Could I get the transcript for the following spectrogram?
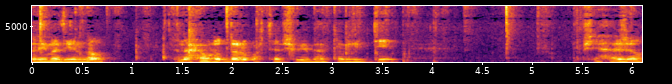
الكريمه ديالنا. أنا حاولوا تدربوا حتى بشوية بهكا بيدين بشي حاجة.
